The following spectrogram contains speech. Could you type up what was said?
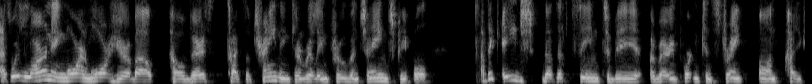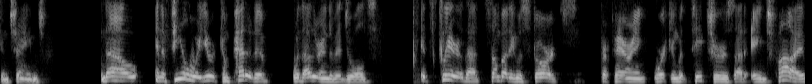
as we're learning more and more here about how various types of training can really improve and change people. I think age doesn't seem to be a very important constraint on how you can change. Now, in a field where you're competitive with other individuals, it's clear that somebody who starts preparing, working with teachers at age five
